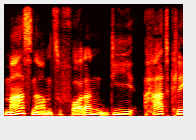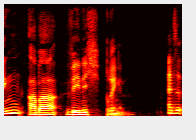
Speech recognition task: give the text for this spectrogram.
Maßnahmen zu fordern, die hart klingen, aber wenig bringen. Also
